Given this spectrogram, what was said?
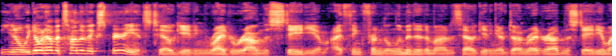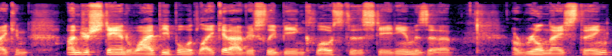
you know, we don't have a ton of experience tailgating right around the stadium. I think from the limited amount of tailgating I've done right around the stadium, I can understand why people would like it. Obviously, being close to the stadium is a, a real nice thing.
